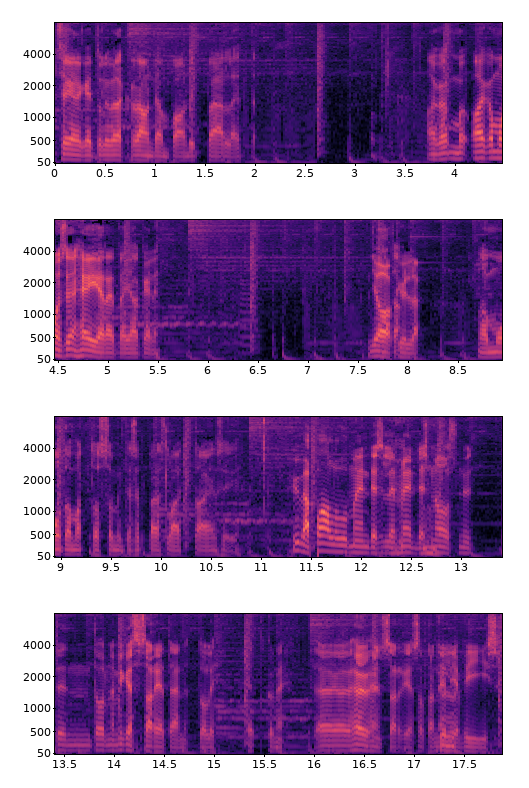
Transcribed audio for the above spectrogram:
sen jälkeen tuli vielä ground and poundit päälle, että aika, aikamoisia heijareita jakeli. Joo, kyllä. No muutamat tossa, mitä se pääsi laittaa ensin. Hyvä paluu Mendesille. Mendes nousi nyt tonne, mikä sarja tää nyt oli? Hetkonen. Öö, höyhen sarja 145.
